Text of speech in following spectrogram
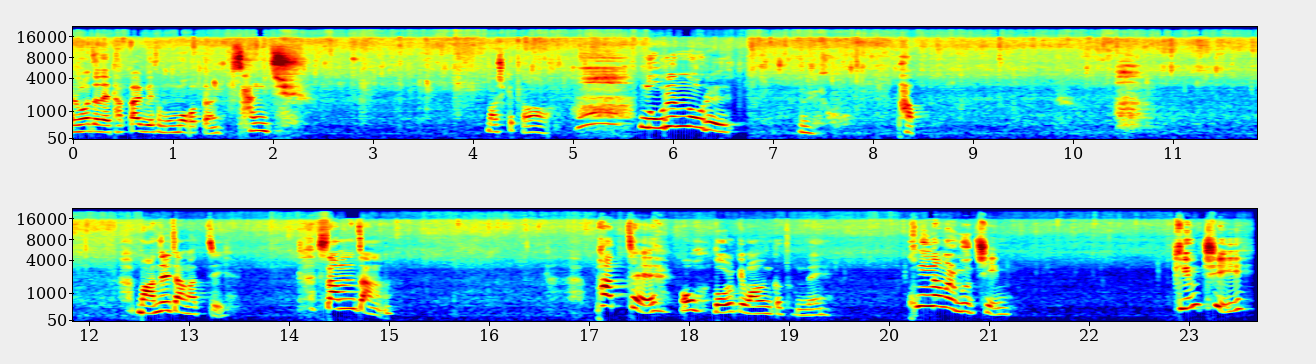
얼마 전에 닭갈비에서 못 먹었던 상추. 맛있겠다. 헉, 노릇노릇. 올리고 밥. 마늘장아찌. 쌈장. 파채. 어, 넣을 게 많으니까 좋네. 콩나물 무침. 김치.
